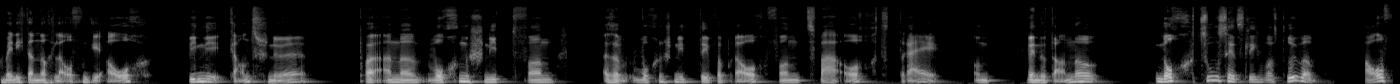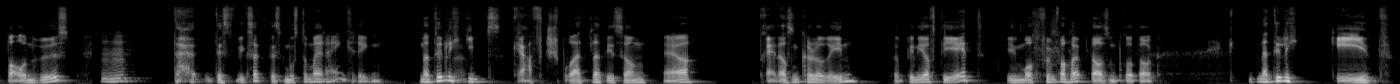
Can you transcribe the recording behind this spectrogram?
Wenn ich dann noch laufen gehe, auch, bin ich ganz schnell bei einem Wochenschnitt von, also Wochenschnitt den Verbrauch von 2,83. Und wenn du dann noch, noch zusätzlich was drüber aufbauen willst, mhm. das, wie gesagt, das musst du mal reinkriegen. Natürlich mhm. gibt es Kraftsportler, die sagen, naja, 3000 Kalorien, da bin ich auf Diät. Ich mache 5.500 pro Tag natürlich geht,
